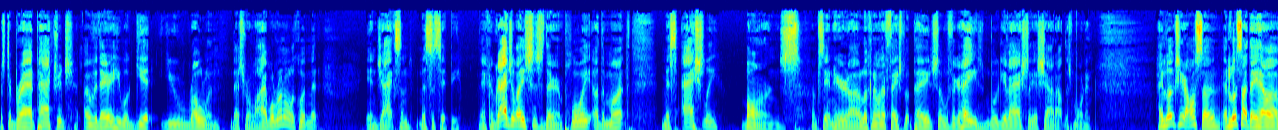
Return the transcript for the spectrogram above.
Mr. Brad Patridge over there. He will get you rolling. That's Reliable Rental Equipment in Jackson, Mississippi. And congratulations to their Employee of the Month, Miss Ashley Barnes. I'm sitting here uh, looking on their Facebook page, so we'll figure, hey, we'll give Ashley a shout out this morning. Hey, looks here also. It looks like they have uh,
